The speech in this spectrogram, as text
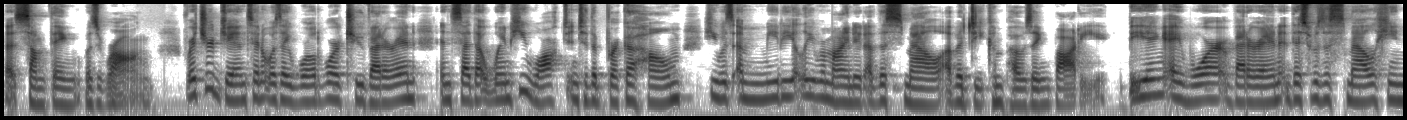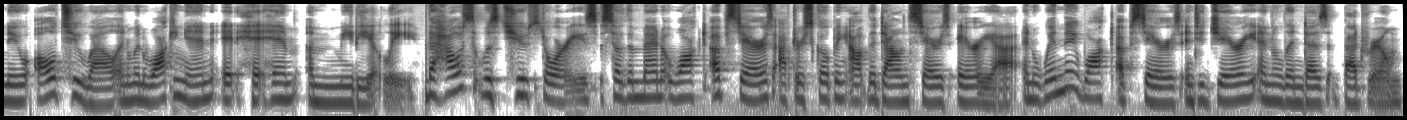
that something was wrong. Richard Jansen was a World War II veteran and said that when he walked into the Bricca home, he was immediately reminded of the smell of a decomposing body. Being a war veteran, this was a smell he knew all too well, and when walking in, it hit him immediately. The house was two stories, so the men walked upstairs after scoping out the downstairs area. And when they walked upstairs into Jerry and Linda's bedroom,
